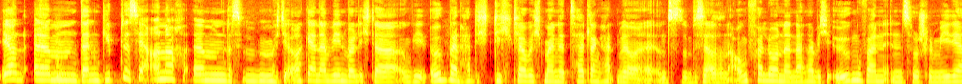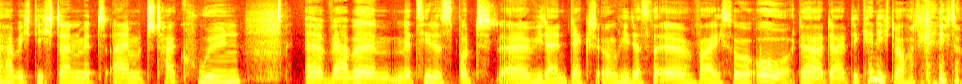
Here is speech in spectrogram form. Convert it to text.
Ja, und ähm, dann gibt es ja auch noch, ähm, das möchte ich auch noch gerne erwähnen, weil ich da irgendwie, irgendwann hatte ich dich, glaube ich, mal eine Zeit lang hatten wir uns so ein bisschen aus den Augen verloren. Und dann habe ich irgendwann in Social Media, habe ich dich dann mit einem total coolen äh, Werbe-Mercedes-Spot äh, wieder entdeckt irgendwie. Das äh, war ich so, oh, da, da, die kenne ich doch, die kenne ich doch.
